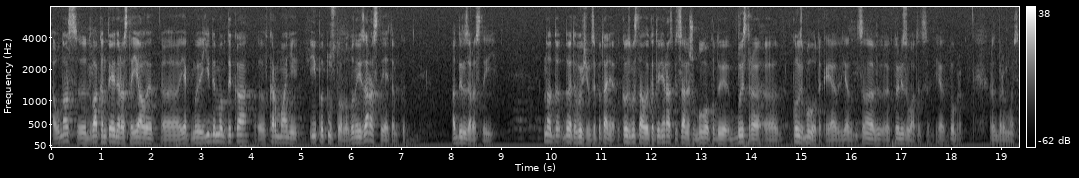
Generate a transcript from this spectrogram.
а у нас е, два контейнери стояли, е, як ми їдемо к ДК в кармані, і по ту сторону. Вони і зараз стоять там. Один зараз стоїть. Ну, давайте вивчимо це питання. Колись ми ставили контейнера спеціально, щоб було куди швидко. Колись було таке. Я, я, це треба актуалізувати це. Я добре розберемось.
